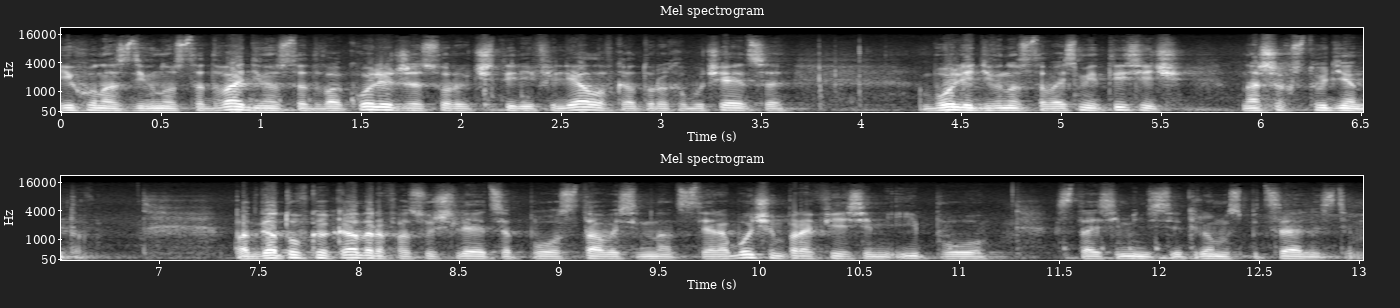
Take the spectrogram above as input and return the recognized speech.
Их у нас 92, 92 колледжа, 44 филиала, в которых обучается более 98 тысяч наших студентов. Подготовка кадров осуществляется по 118 рабочим профессиям и по 173 специальностям.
